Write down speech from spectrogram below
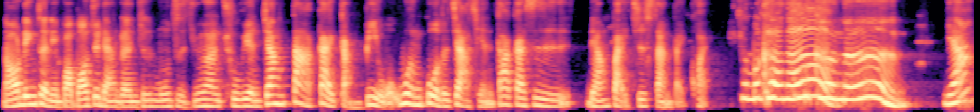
然后拎着你宝宝，就两个人就是母子均安出院，这样大概港币我问过的价钱大概是两百至三百块。怎么可能？不可能呀！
